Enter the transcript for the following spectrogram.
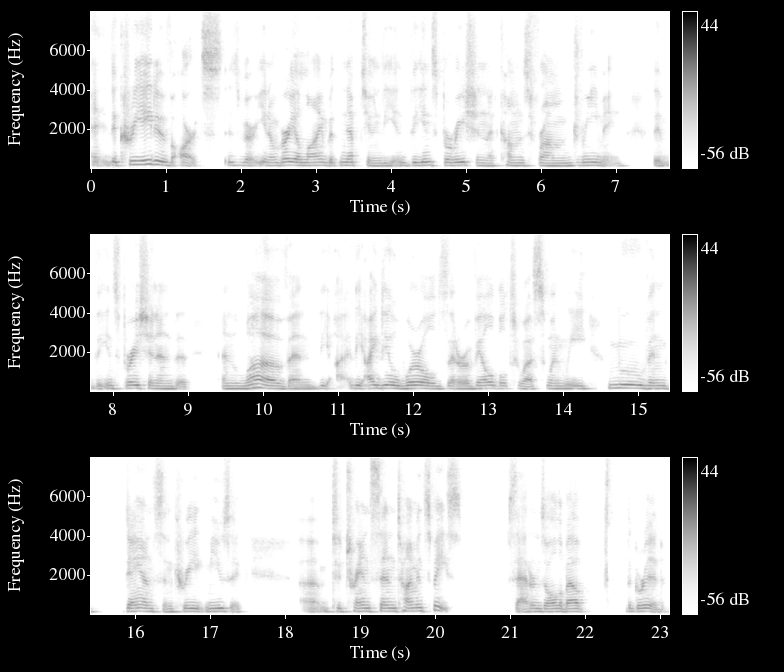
And the creative arts is very, you know, very aligned with Neptune, the the inspiration that comes from dreaming, the the inspiration and the and love and the the ideal worlds that are available to us when we move and dance and create music um, to transcend time and space Saturn's all about the grid,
